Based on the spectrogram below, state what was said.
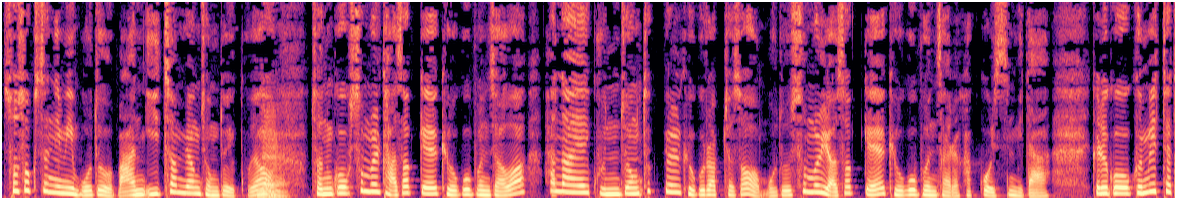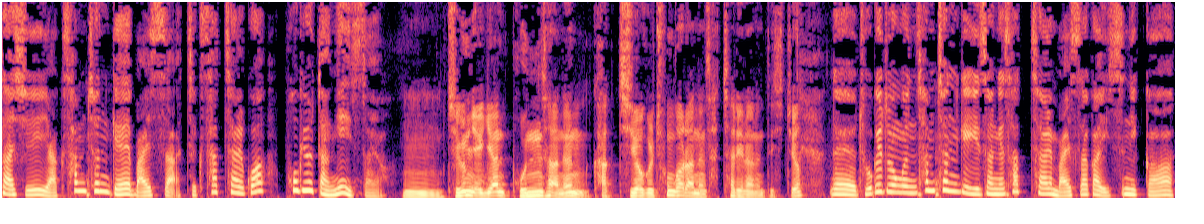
소속 스님이 모두 12,000명 정도 있고요. 네. 전국 25개의 교구 본사와 하나의 군종 특별 교구를 합쳐서 모두 26개의 교구 본사를 갖고 있습니다. 그리고 그 밑에 다시 약 3,000개의 말사, 즉 사찰과 포교당이 있어요. 음, 지금 얘기한 본사는 각 지역을 총괄하는 사찰이라는 뜻이죠? 네, 조계종은 3,000개 이상의 사찰, 말사가 있으니까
